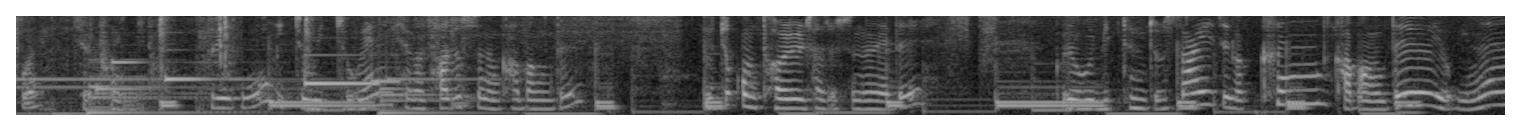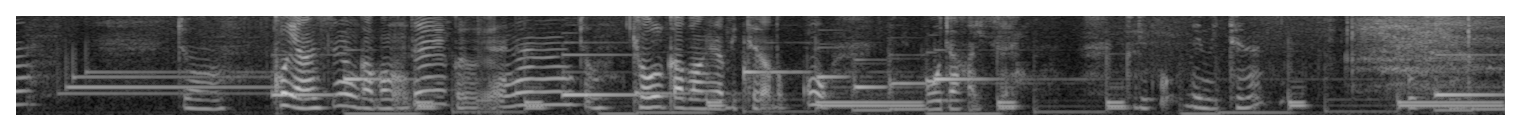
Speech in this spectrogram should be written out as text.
예쁜 제품입니다. 그리고 이쪽 위쪽엔 제가 자주 쓰는 가방들 이 조금 덜 자주 쓰는 애들 그리고 여기 밑에는 좀 사이즈가 큰 가방들 여기는 좀 거의 안 쓰는 가방들 그리고 여기는 좀 겨울 가방이라 밑에다 넣고 모자가 있어요. 그리고 맨 밑에는 이렇게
